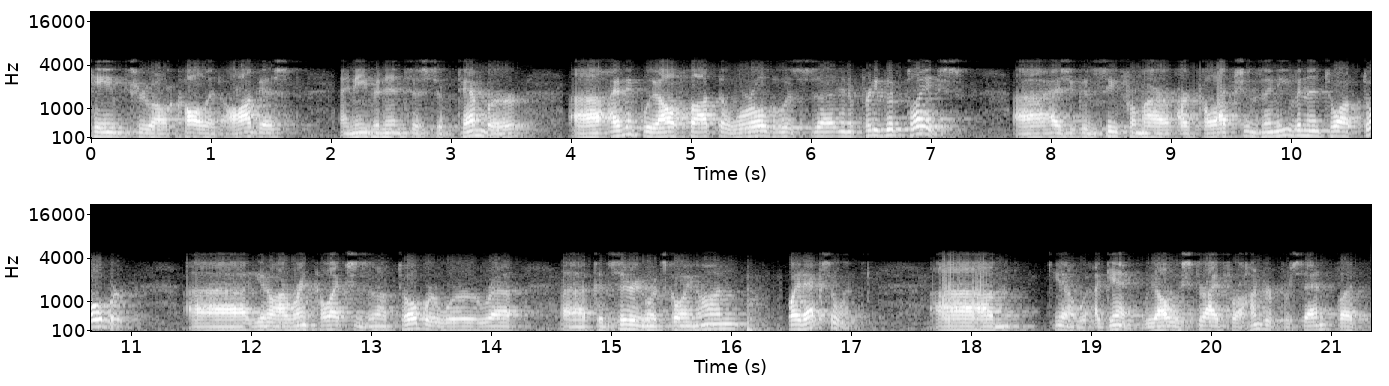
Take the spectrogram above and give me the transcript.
came through, I'll call it August and even into September, I think we all thought the world was in a pretty good place, Uh, as you can see from our collections and even into October. Uh, you know, our rent collections in October were, uh, considering what's going on, quite excellent. Um, you know, again, we always strive for 100%, but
